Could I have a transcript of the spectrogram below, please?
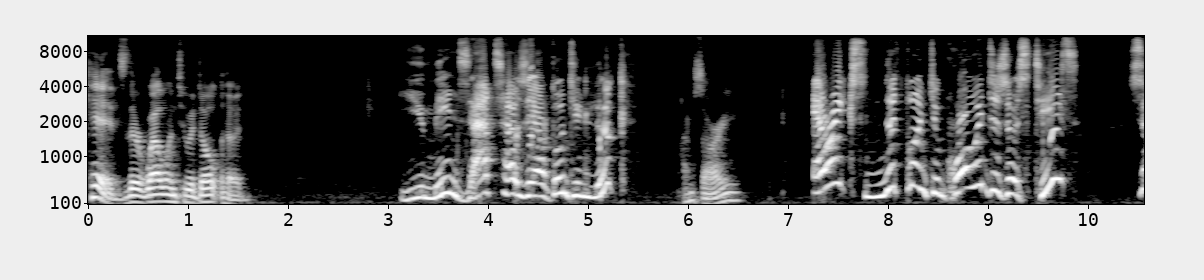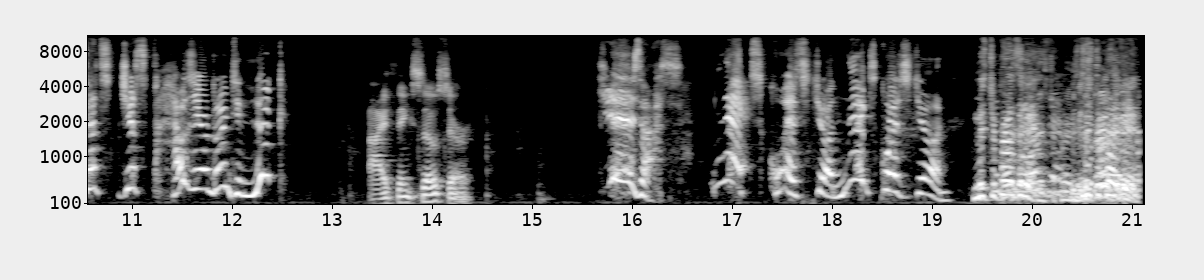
kids. They're well into adulthood. You mean that's how they are going to look? I'm sorry. Eric's not going to grow into those teeth? That's just how they are going to look? I think so, sir. Jesus! Next question! Next question! Mr. President. Mr. President.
